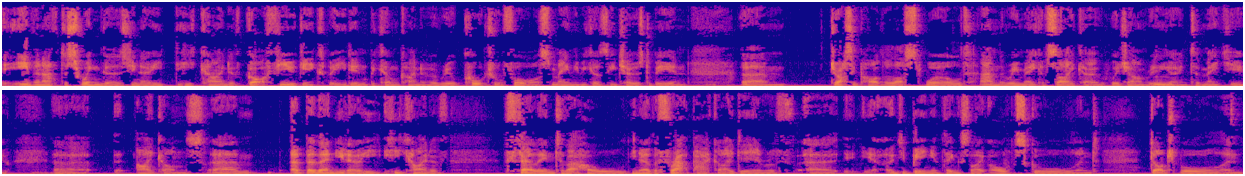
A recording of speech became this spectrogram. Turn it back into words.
Even after Swingers, you know, he he kind of got a few gigs, but he didn't become kind of a real cultural force. Mainly because he chose to be in um, Jurassic Park: The Lost World and the remake of Psycho, which aren't really going to make you uh, icons. Um, uh, but then, you know, he he kind of fell into that whole, you know, the frat pack idea of uh, you know, being in things like Old School and Dodgeball and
